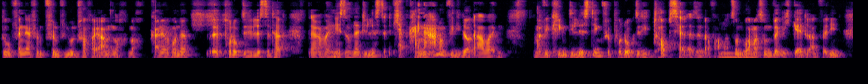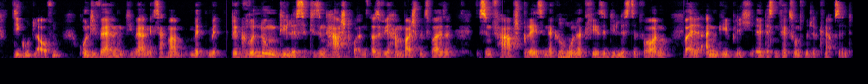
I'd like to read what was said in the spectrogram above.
Du, wenn der fünf, fünf Minuten vor Feierabend noch, noch keine 100 äh, Produkte delistet hat, dann haben wir die nächsten 100 delistet. Ich habe keine Ahnung, wie die dort arbeiten. Aber wir kriegen die Listing für Produkte, die Topseller sind auf Amazon, wo Amazon wirklich Geld dran verdient, die gut laufen und die werden, die werden, ich sag mal, mit, mit Begründungen delistet, die sind haarsträubend. Also wir haben beispielsweise, es sind Farbsprays in der mhm. Corona-Krise delistet worden, weil angeblich äh, Desinfektionsmittel knapp sind.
